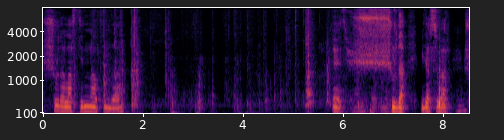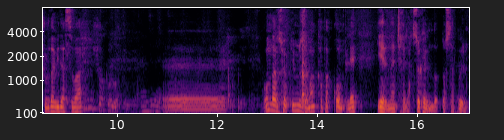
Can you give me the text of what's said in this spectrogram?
Şurada lastiğinin altında. Evet. Şurada vidası var. Şurada vidası var. Ee, onları söktüğümüz zaman kapak komple yerinden çıkacak. Sökelim do- dostlar buyurun.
